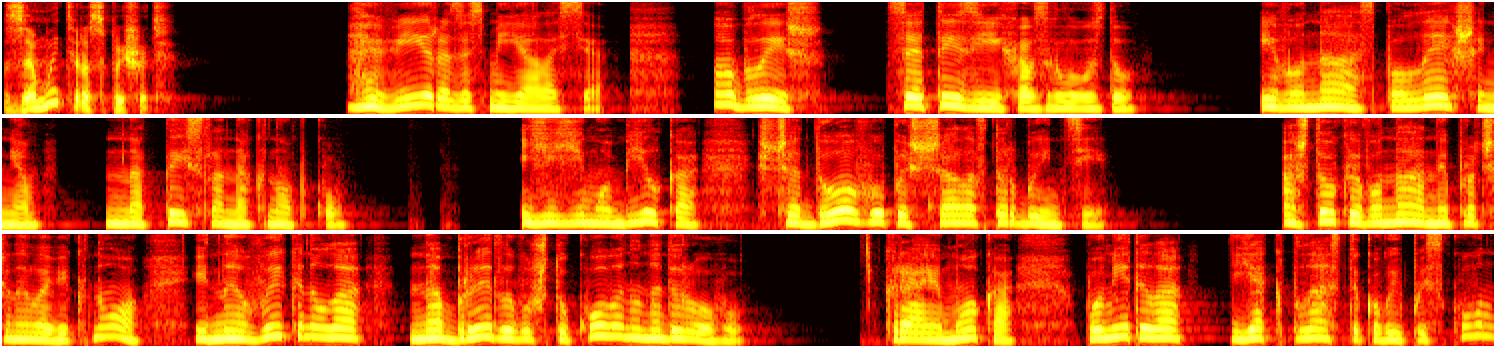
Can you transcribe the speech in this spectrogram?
Замить розпишуть. Віра засміялася. Оближ, це ти з'їхав з глузду. І вона з полегшенням натисла на кнопку. Її мобілка ще довго пищала в торбинці, аж доки вона не прочинила вікно і не викинула набридливу штуковину на дорогу. Краєм ока помітила, як пластиковий пискун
